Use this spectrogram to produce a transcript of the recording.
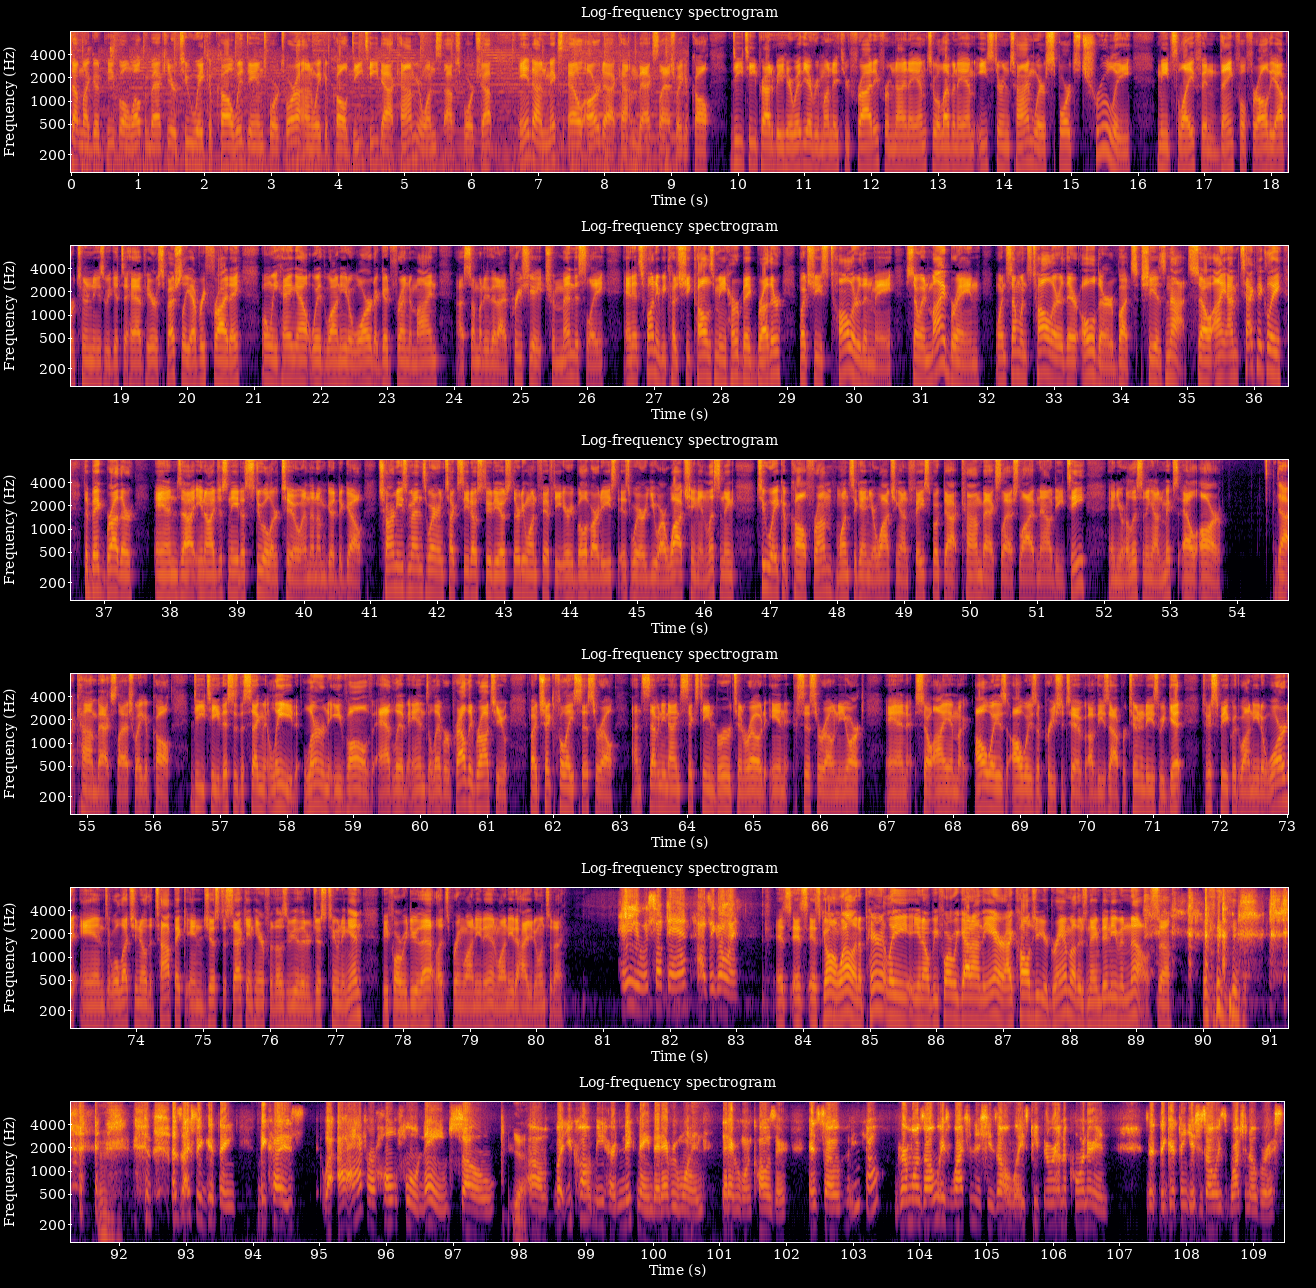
What's up, my good people, and welcome back here to Wake Up Call with Dan Tortora on wakeupcalldt.com, your one stop sports shop, and on mixlr.com backslash wake up call DT. Proud to be here with you every Monday through Friday from 9 a.m. to 11 a.m. Eastern Time, where sports truly meets life and thankful for all the opportunities we get to have here, especially every Friday when we hang out with Juanita Ward, a good friend of mine, uh, somebody that I appreciate tremendously. And it's funny because she calls me her big brother, but she's taller than me. So in my brain, when someone's taller, they're older, but she is not. So I, I'm technically the big brother and uh, you know I just need a stool or two, and then I'm good to go. Charney's Menswear and Tuxedo Studios, 3150 Erie Boulevard East, is where you are watching and listening to Wake Up Call from. Once again, you're watching on Facebook.com backslash Live Now DT, and you are listening on MixLR dot com backslash wake up call dt this is the segment lead learn evolve ad lib and deliver proudly brought to you by chick-fil-a cicero on 7916 brewerton road in cicero new york and so I am always, always appreciative of these opportunities we get to speak with Juanita Ward. And we'll let you know the topic in just a second here for those of you that are just tuning in. Before we do that, let's bring Juanita in. Juanita, how you doing today? Hey, what's up, Dan? How's it going? It's it's it's going well, and apparently, you know, before we got on the air, I called you your grandmother's name, didn't even know. So that's actually a good thing because well, I have her whole full name, so yeah. Um, but you called me her nickname that everyone that everyone calls her, and so you know, Grandma's always watching, and she's always peeping around the corner. And the, the good thing is, she's always watching over us.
